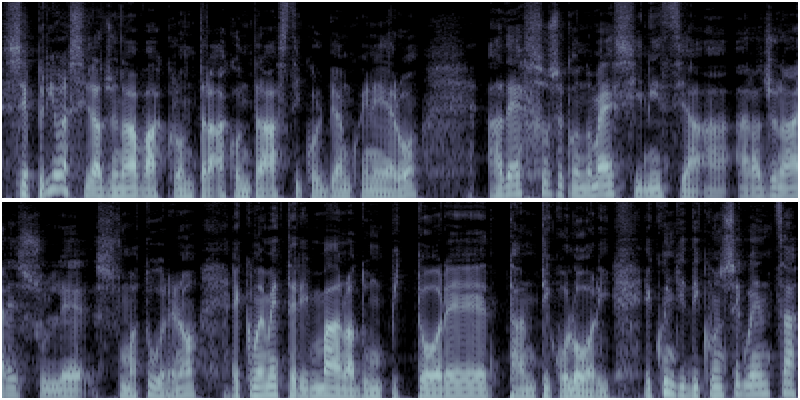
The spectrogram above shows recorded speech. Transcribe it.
Se prima si ragionava a, contra- a contrasti col bianco e nero, adesso secondo me si inizia a, a, ragionare sulle sfumature, no? È come mettere in mano ad un pittore tanti colori e quindi di conseguenza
